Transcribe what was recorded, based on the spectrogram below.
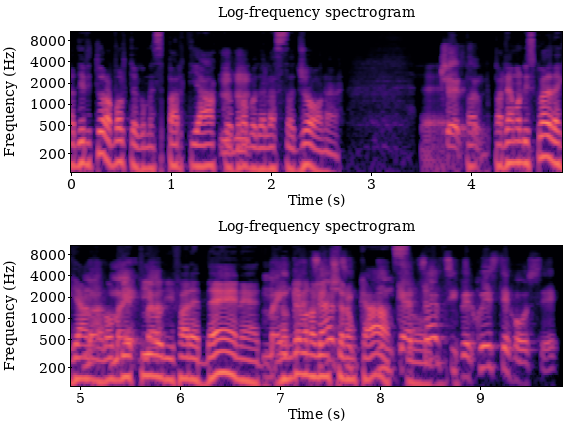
addirittura a volte come spartiacque mm-hmm. proprio della stagione. Eh, certo. par- parliamo di squadre che hanno ma, l'obiettivo ma, di fare bene, non devono vincere un cazzo. Incazzarsi per queste cose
